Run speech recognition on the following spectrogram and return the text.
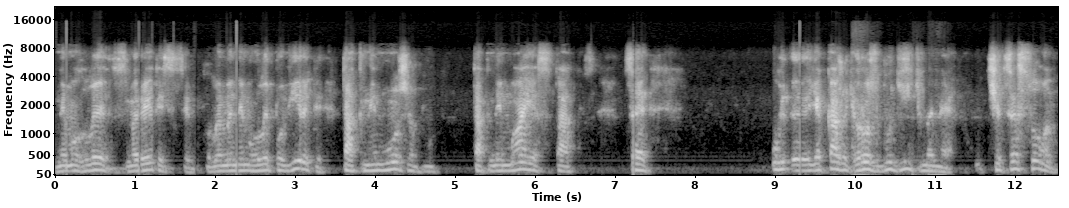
не могли змиритися з цим, коли ми не могли повірити, так не може бути, так не має статись. Це, е, як кажуть, розбудіть мене, чи це сон.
